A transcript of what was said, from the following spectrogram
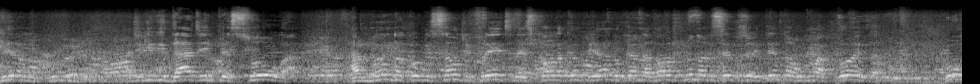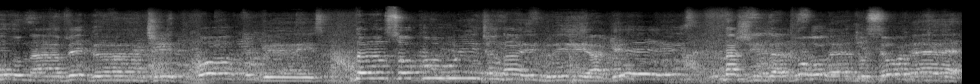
ver a dignidade em pessoa, armando a comissão de frente da escola campeã do carnaval de 1980 alguma coisa. O navegante português dançou com o índio na embriaguez. Na ginga do rolé do seu olé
